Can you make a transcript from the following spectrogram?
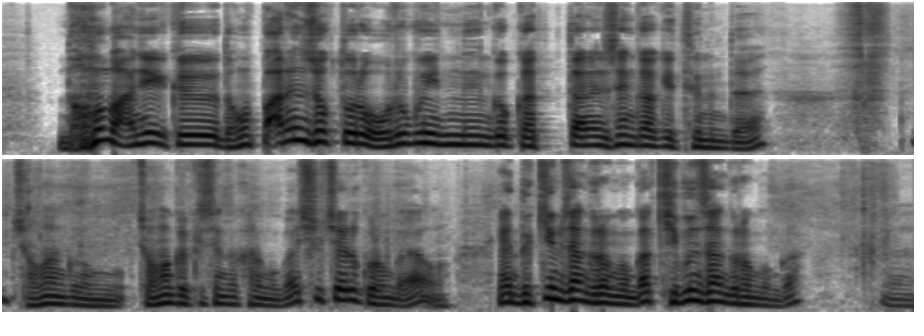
너무 많이 그 너무 빠른 속도로 오르고 있는 것 같다는 생각이 드는데 저만 그런 저만 그렇게 생각하는 건가요? 실제로 그런가요? 그냥 느낌상 그런 건가? 기분상 그런 건가? 네.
